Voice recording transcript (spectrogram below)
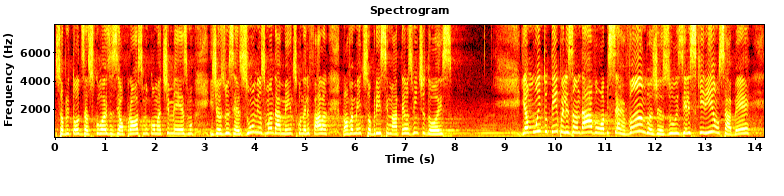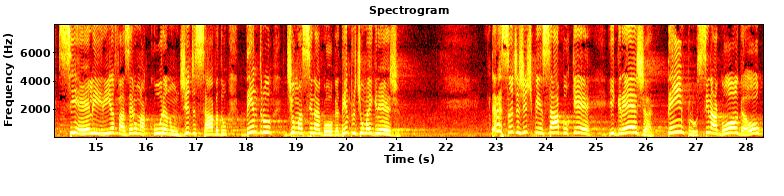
sobre todas as coisas e ao próximo como a ti mesmo. E Jesus resume os mandamentos quando ele fala novamente sobre isso em Mateus 22. E há muito tempo eles andavam observando a Jesus e eles queriam saber se ele iria fazer uma cura num dia de sábado dentro de uma sinagoga, dentro de uma igreja. Interessante a gente pensar porque igreja, templo, sinagoga ou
